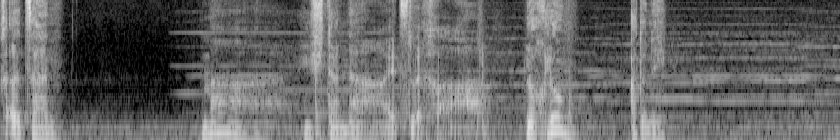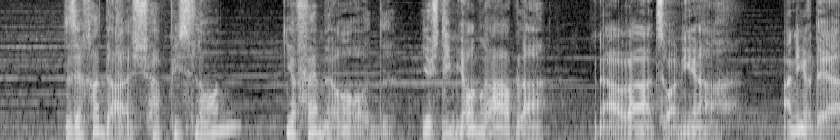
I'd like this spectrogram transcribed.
חרצן. מה השתנה אצלך? לא כלום, אדוני. זה חדש, הפסלון? יפה מאוד. יש דמיון רב לנערה הצועניה. אני יודע.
